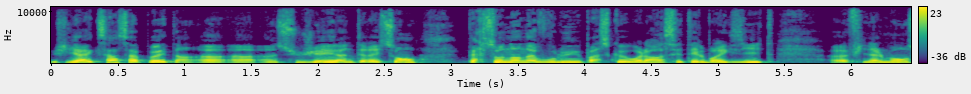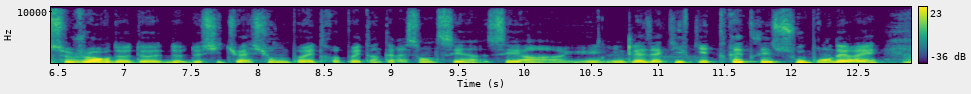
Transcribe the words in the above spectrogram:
je dirais que ça, ça peut être un, un- un- un sujet intéressant. Personne n'en a voulu parce que voilà, c'était le Brexit. Euh, finalement, ce genre de, de- de- de situation peut être peut être intéressante. C'est un- c'est un- une, une classe d'actifs qui est très très sous-pondérée Ouais.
